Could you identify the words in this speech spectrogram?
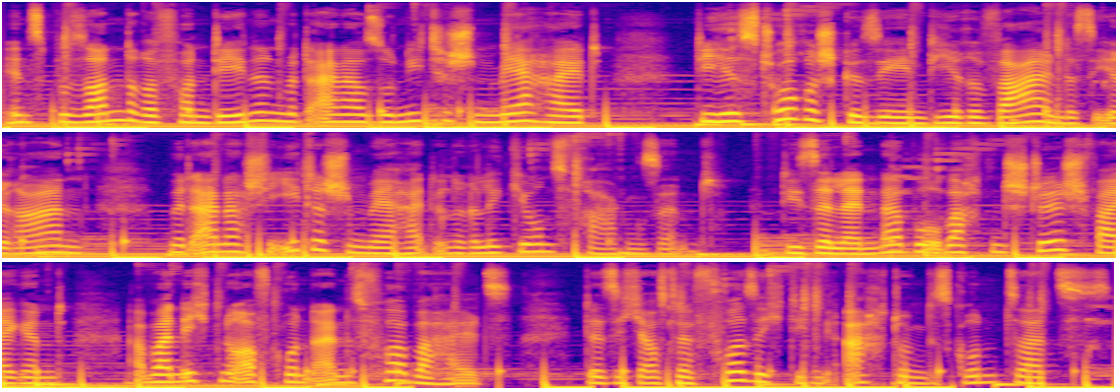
insbesondere von denen mit einer sunnitischen Mehrheit, die historisch gesehen die Rivalen des Iran mit einer schiitischen Mehrheit in Religionsfragen sind. Diese Länder beobachten stillschweigend, aber nicht nur aufgrund eines Vorbehalts, der sich aus der vorsichtigen Achtung des Grundsatzes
